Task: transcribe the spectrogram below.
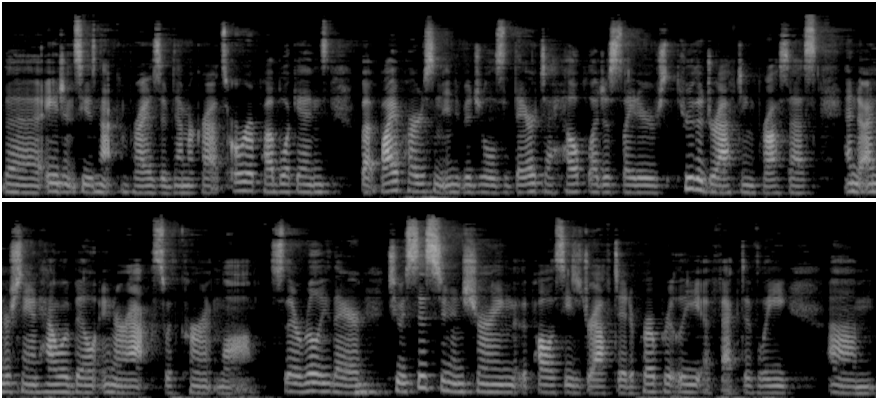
The agency is not comprised of Democrats or Republicans, but bipartisan individuals there to help legislators through the drafting process and to understand how a bill interacts with current law. So they're really there mm-hmm. to assist in ensuring that the policy is drafted appropriately, effectively, um,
